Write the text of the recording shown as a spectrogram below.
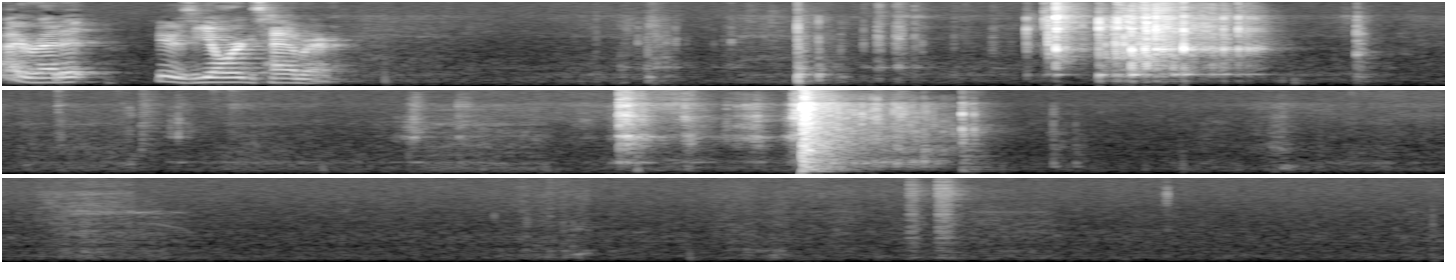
I read it. here's Jorg's hammer.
